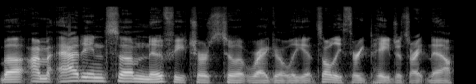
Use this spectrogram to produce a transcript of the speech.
but I'm adding some new features to it regularly. It's only three pages right now.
